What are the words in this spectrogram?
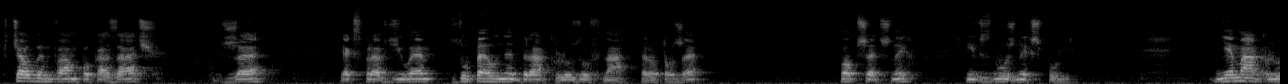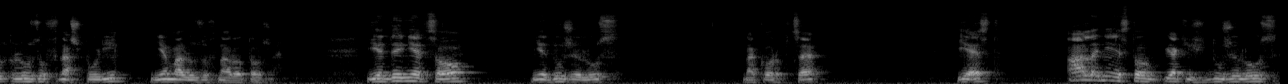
Chciałbym Wam pokazać, że jak sprawdziłem, zupełny brak luzów na rotorze poprzecznych i wzdłużnych szpuli. Nie ma lu- luzów na szpuli, nie ma luzów na rotorze. Jedynie co nieduży luz na korbce jest, ale nie jest to jakiś duży luz,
